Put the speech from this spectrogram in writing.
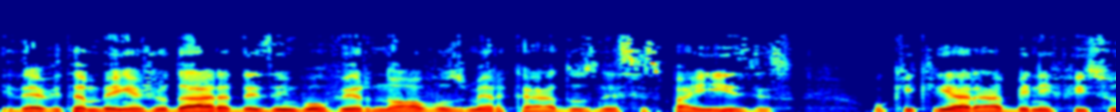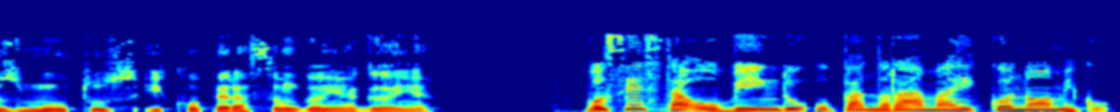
e deve também ajudar a desenvolver novos mercados nesses países, o que criará benefícios mútuos e cooperação ganha-ganha. Você está ouvindo o Panorama Econômico.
